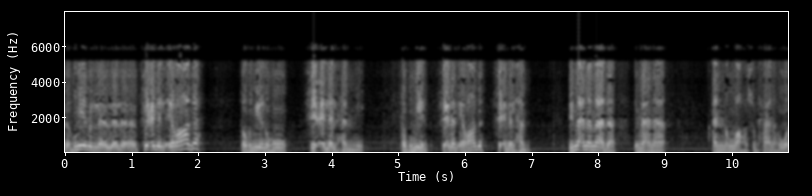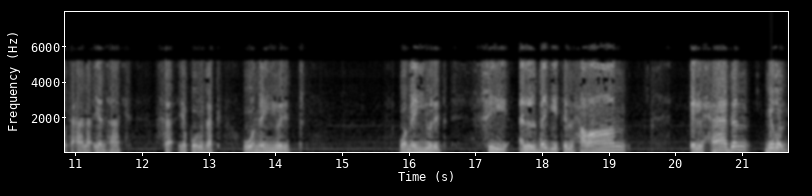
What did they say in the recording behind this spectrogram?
تضمين فعل الإرادة تضمينه فعل الهم. تضمين فعل الإرادة فعل الهم. بمعنى ماذا؟ بمعنى أن الله سبحانه وتعالى ينهاك فيقول لك ومن يرد ومن يرد في البيت الحرام إلحادا بظلم.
